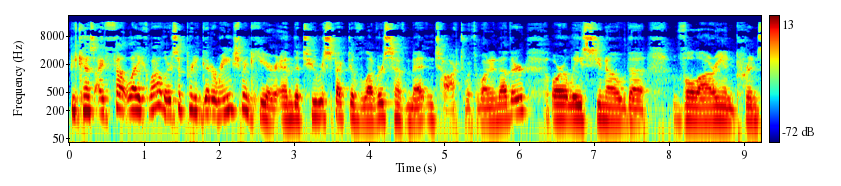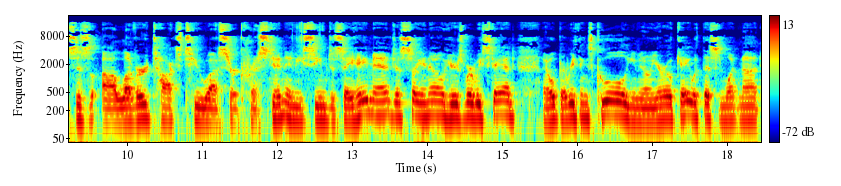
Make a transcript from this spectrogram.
because I felt like, wow, there's a pretty good arrangement here, and the two respective lovers have met and talked with one another, or at least, you know, the Velaryon prince's uh, lover talked to uh, Sir Criston, and he seemed to say, hey, man, just so you know, here's where we stand. I hope everything's cool, you know, you're okay with this and whatnot.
